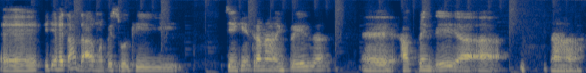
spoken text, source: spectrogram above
é, iria retardar uma pessoa que tinha que entrar na empresa, é, aprender a, a, a,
